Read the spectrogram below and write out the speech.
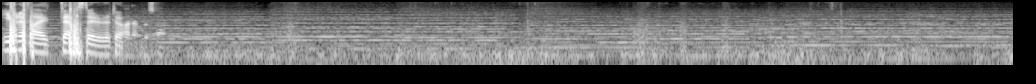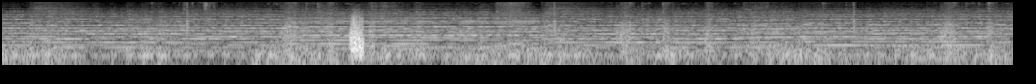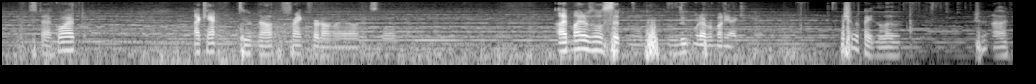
Even if I devastated it to 100%. Stack. I can't do now Frankfurt on my own, so I might as well sit and loot whatever money I can. I should have the loan, shouldn't I?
